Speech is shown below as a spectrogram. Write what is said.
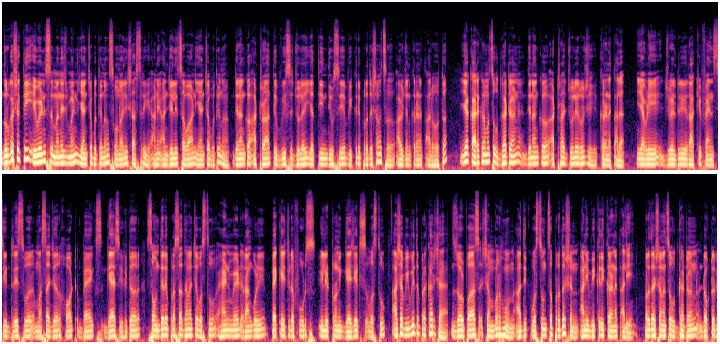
दुर्गाशक्ती इव्हेंट्स मॅनेजमेंट यांच्या वतीनं सोनाली शास्त्री आणि अंजली चव्हाण यांच्या वतीनं दिनांक अठरा ते वीस जुलै या तीन दिवसीय विक्री प्रदर्शनाचं आयोजन करण्यात आलं होतं. या कार्यक्रमाचं उद्घाटन दिनांक अठरा जुलै रोजी करण्यात आलं. यावेळी ज्वेलरी राखी फॅन्सी ड्रेसवर massager hot bags gas heater सौंदर्य प्रसाधनाच्या वस्तू handmade rangoli packaged foods electronic gadgets वस्तू अशा विविध प्रकारच्या जवळपास शंभरहून अधिक वस्तूंचं प्रदर्शन आणि विक्री करण्यात आली. प्रदर्शनाचं उद्घाटन डॉक्टर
